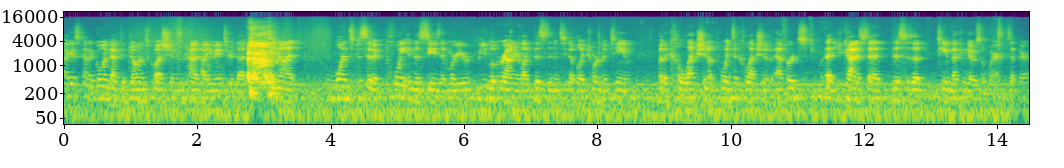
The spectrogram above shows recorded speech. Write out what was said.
I guess kind of going back to John's question and kind of how you answered that, not one specific point in this season where you you look around, and you're like, this is an NCAA tournament team, but a collection of points, a collection of efforts that you kind of said this is a team that can go somewhere. Is that fair?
